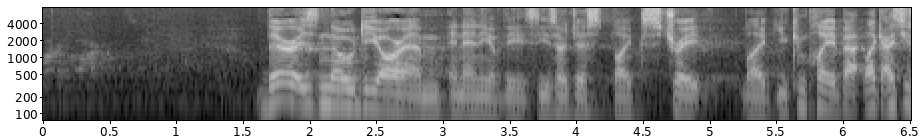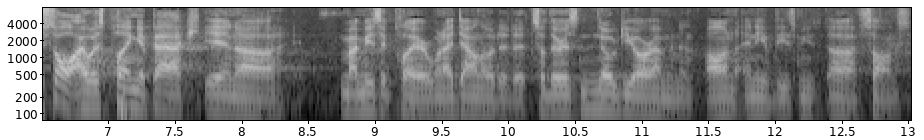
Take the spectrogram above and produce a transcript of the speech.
watermarked? There is no DRM in any of these. These are just like straight, like you can play it back. Like as you saw, I was playing it back in uh, my music player when I downloaded it. So there is no DRM in, on any of these uh, songs.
